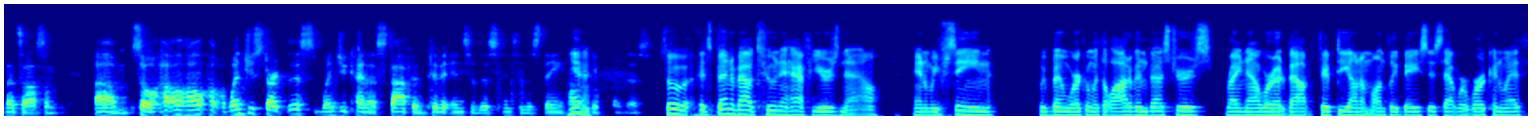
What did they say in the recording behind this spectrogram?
That's awesome. Um, so how, how, how when did you start this? When did you kind of stop and pivot into this into this thing? How yeah. this? So it's been about two and a half years now and we've seen we've been working with a lot of investors. Right now we're at about 50 on a monthly basis that we're working with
